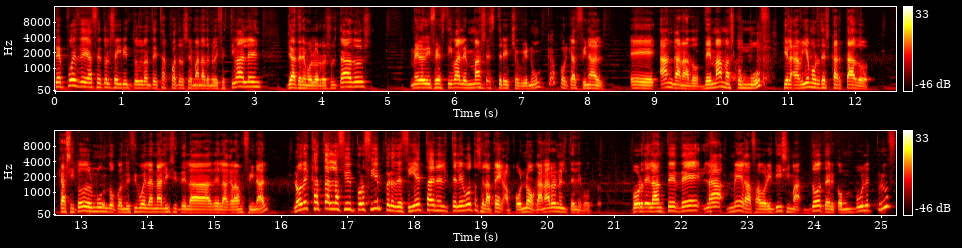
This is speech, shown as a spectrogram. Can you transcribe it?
Después de hacer todo el seguimiento durante estas cuatro semanas de Melody Festivalen, ya tenemos los resultados. Melody Festivalen más estrecho que nunca, porque al final eh, han ganado de mamas con Move, que la habíamos descartado casi todo el mundo cuando hicimos el análisis de la, de la gran final. No descartarla 100%, pero decir esta en el televoto se la pegan. Pues no, ganaron el televoto. Por delante de la mega favoritísima Daughter con Bulletproof.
